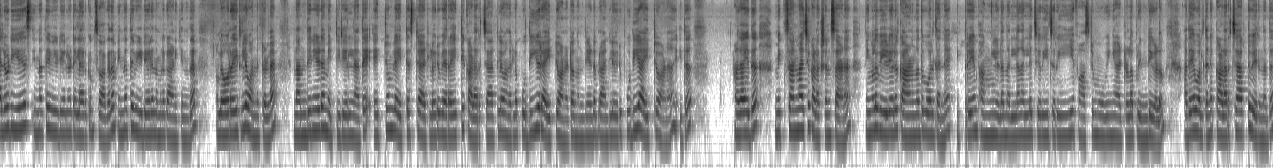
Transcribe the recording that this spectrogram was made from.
ഹലോ ഡിയേഴ്സ് ഇന്നത്തെ വീഡിയോയിലോട്ട് എല്ലാവർക്കും സ്വാഗതം. ഇന്നത്തെ വീഡിയോയിൽ നമ്മൾ കാണിക്കുന്നത് ലോ റേറ്റിൽ വന്നിട്ടുള്ള നന്ദിനിയുടെ മെറ്റീരിയലിനകത്ത് ഏറ്റവും ലേറ്റസ്റ്റ് ആയിട്ടുള്ള ഒരു വെറൈറ്റി കളർ ചാർട്ടിൽ വന്നിട്ടുള്ള പുതിയൊരു ഐറ്റം ആണ് കേട്ടോ. നന്ദിനിയുടെ ബ്രാൻഡിലെ ഒരു പുതിയ ഐറ്റം ആണ് ഇത്. അതായത് മിക്സ് ആൻഡ് മാച്ച് കളക്ഷൻസ് ആണ് നിങ്ങൾ വീഡിയോയിൽ കാണുന്നത് പോലെ തന്നെ ഇത്രയും ഭംഗിയുള്ള നല്ല നല്ല ചെറിയ ചെറിയ ഫാസ്റ്റ് മൂവിങ് ആയിട്ടുള്ള പ്രിന്റുകളും അതേപോലെ തന്നെ കളർ ചാർട്ട് വരുന്നത്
